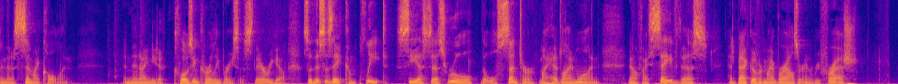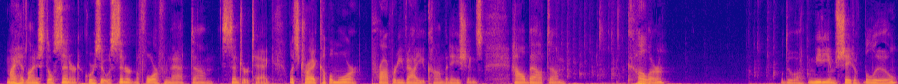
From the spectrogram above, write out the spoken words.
and then a semicolon and then I need a closing curly braces. There we go. So this is a complete CSS rule that will center my headline 1. Now if I save this, head back over to my browser and refresh, my headline is still centered. Of course, it was centered before from that um, center tag. Let's try a couple more property value combinations. How about um, color? We'll do a medium shade of blue,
